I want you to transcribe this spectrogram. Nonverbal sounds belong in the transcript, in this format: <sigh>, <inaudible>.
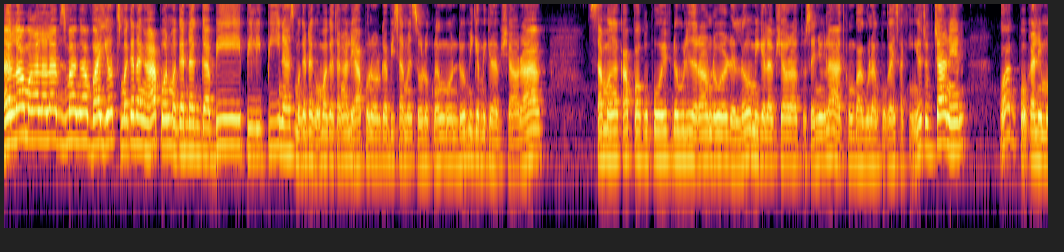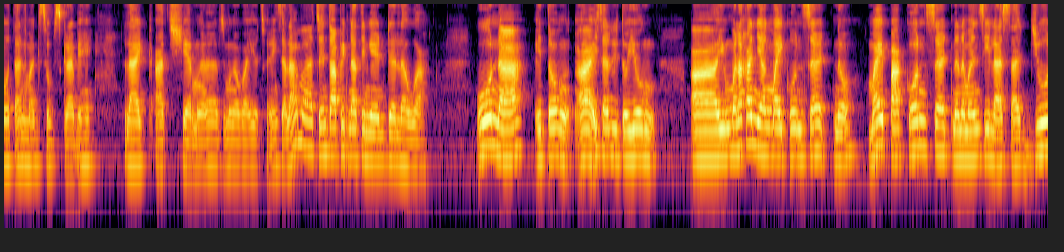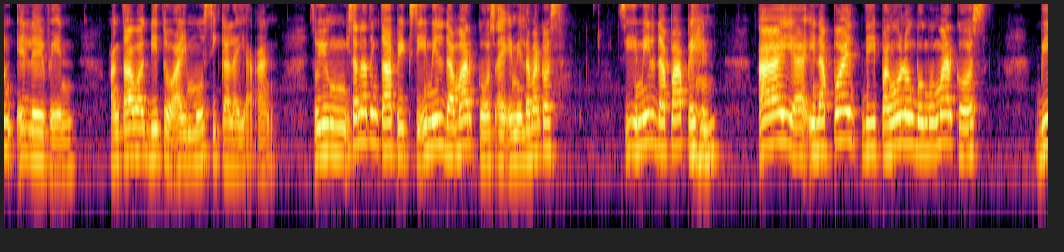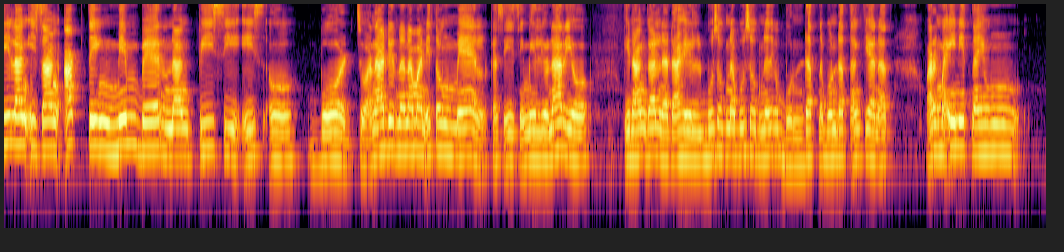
Hello mga lalabs, mga vayots, magandang hapon, magandang gabi, Pilipinas, magandang umaga, tanghali, hapon, or gabi sa man sulok ng mundo. Miga Miga Love shoutout sa mga kapwa ko po OFWs around the world. Hello, Miga Love shoutout po sa inyong lahat. Kung bago lang po kayo sa aking YouTube channel, huwag po kalimutan mag-subscribe eh. Like at share mga lalabs, mga vayots. Maraming salamat. So yung topic natin ngayon, dalawa. Una, itong, ah, isa dito yung Ah, yung Malacanang may concert, no? May pa-concert na naman sila sa June 11. Ang tawag dito ay Musikalayaan. So, yung isa nating topic, si Imelda Marcos, ay Imelda Marcos, si Imelda Papin ay uh, inappoint ni Pangulong Bongbong Marcos bilang isang acting member ng PCSO board. So, another na naman itong Mel kasi si milyonaryo tinanggal na dahil busog na busog na, bundat na bundat ang tiyan at parang mainit na yung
